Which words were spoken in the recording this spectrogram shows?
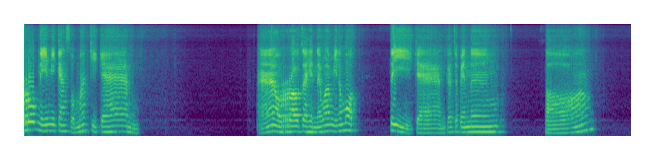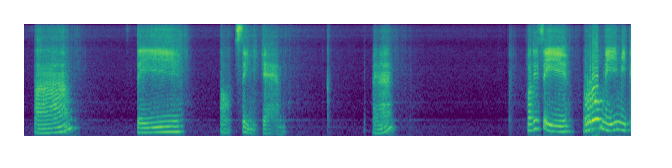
รูปนี้มีแกนสมมาตรกี่แกน อ้าวเราจะเห็นได้ว่ามีทั้งหมดสี่แกนก็จะเป็นหนึ่งสองสามสี่ตอบสี่แกนไปนะข้อที่สี่รูปนี้มีแก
